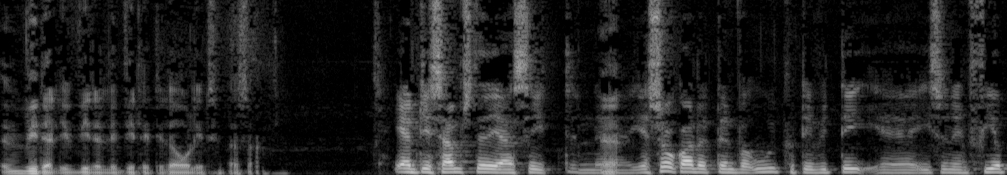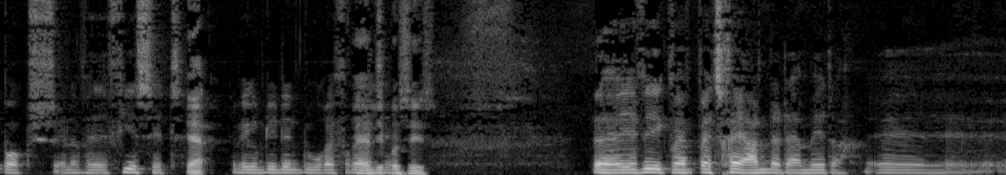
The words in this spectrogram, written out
vidderligt, vidderligt, vidderligt dårligt. Altså. Jamen, det er samme sted, jeg har set den. Ja. Ja. Jeg så godt, at den var ude på DVD øh, i sådan en firebox, eller hvad, fire sæt. Ja. Jeg ved ikke, om det er den, du refererer Ja, lige til. præcis. Øh, jeg ved ikke, hvad, hvad tre andre, der er med dig. Øh,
